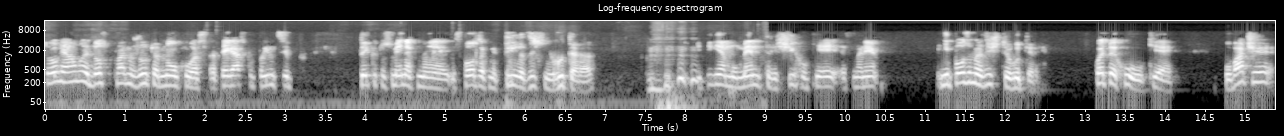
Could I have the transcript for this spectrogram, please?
то реално е доста, това между другото е много хубава стратегия. Аз по принцип, тъй като сменяхме, използвахме три различни рутера, и тия момент реших, окей, нали, ние ползваме различните рутери, което е хубаво, окей. Обаче,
